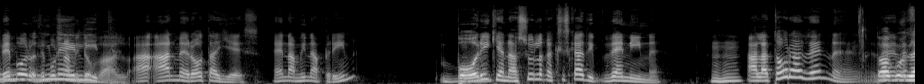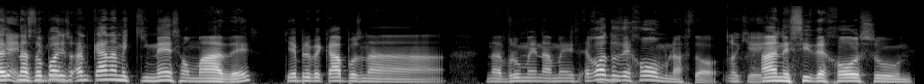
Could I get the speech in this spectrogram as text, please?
Δεν, μπορώ, δεν είναι μπορούσα να μην το elite. βάλω. Α, αν με ρώταγες ένα μήνα πριν, μπορεί και να σου έλεγα ξέρεις κάτι, δεν είναι. Μμμ. Αλλά τώρα δεν. ε, Το δεν- ακού- δεν δηλαδή, βγαίνει, να σου το δεν πω, βγαίνει. αλλιώς, αν κάναμε κοινές ομάδες και έπρεπε κάπως να, να βρούμε ένα μέσα. Εγώ θα το δεχόμουν αυτό. Οκ. Αν εσύ δεχόσουν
